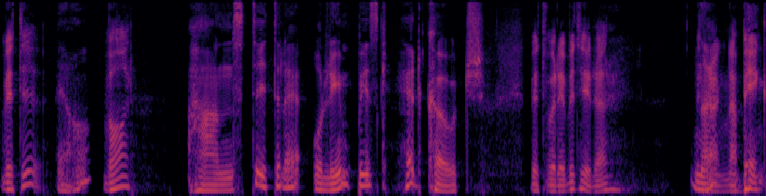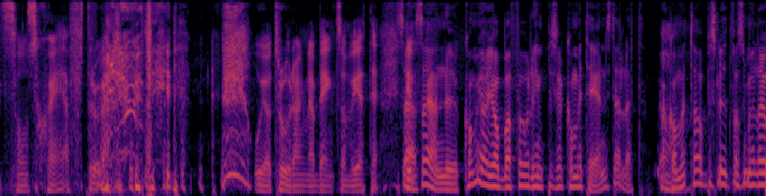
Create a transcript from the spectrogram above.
Vet du? Ja. Var? Hans titel är olympisk head coach. Vet du vad det betyder? Nej. Ragnar Bengtssons chef, tror jag. Och jag tror Ragnar Bengtsson vet det. Så här säger han, nu kommer jag jobba för olympiska kommittén istället. Jag kommer ta beslut vad som gäller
